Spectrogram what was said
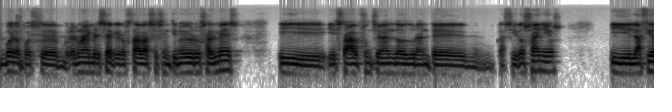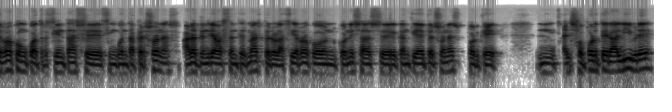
bueno, pues era una membresía que costaba 69 euros al mes y, y estaba funcionando durante casi dos años y la cierro con 450 personas. Ahora tendría bastantes más, pero la cierro con, con esa eh, cantidad de personas porque mm, el soporte era libre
